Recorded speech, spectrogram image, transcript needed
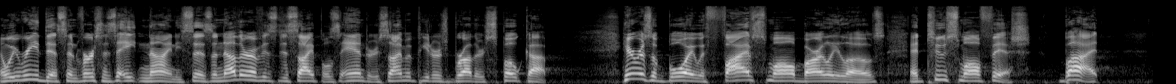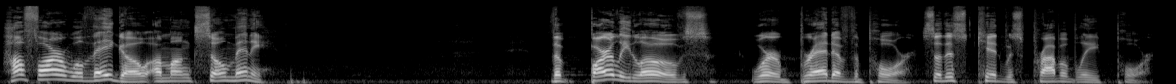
And we read this in verses 8 and 9. He says, Another of his disciples, Andrew, Simon Peter's brother, spoke up. Here is a boy with five small barley loaves and two small fish. But how far will they go among so many? The barley loaves were bread of the poor. So this kid was probably poor.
